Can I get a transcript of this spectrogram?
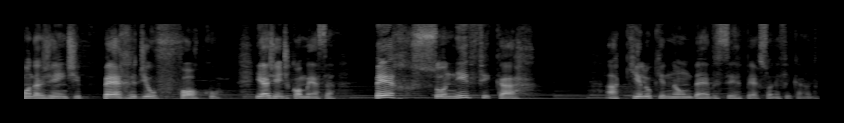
Quando a gente perde o foco e a gente começa a personificar aquilo que não deve ser personificado.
